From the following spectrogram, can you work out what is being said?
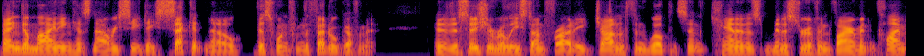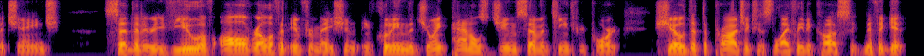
Benga Mining has now received a second no, this one from the federal government. In a decision released on Friday, Jonathan Wilkinson, Canada's Minister of Environment and Climate Change, said that a review of all relevant information, including the joint panel's June 17th report, showed that the project is likely to cause significant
